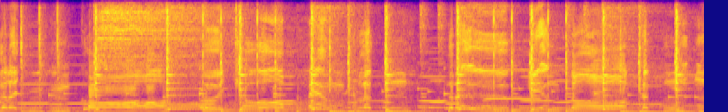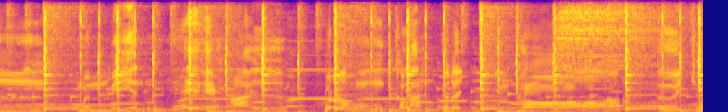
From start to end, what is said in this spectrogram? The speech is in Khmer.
ក្រិចកអើឈប់ទាំងផ្លឹកត្រូវពីងតទឹកមិនមានគេហៅប្រុងខ្លះក្រិចកអើឈ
